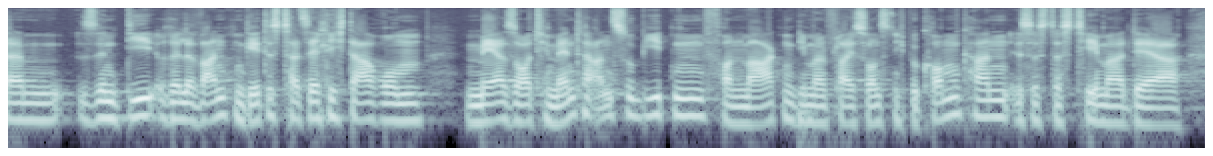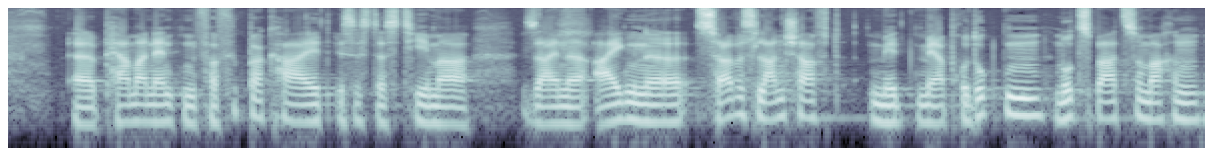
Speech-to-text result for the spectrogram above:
ähm, sind die relevanten? Geht es tatsächlich darum, mehr Sortimente anzubieten von Marken, die man vielleicht sonst nicht bekommen kann? Ist es das Thema der äh, permanenten Verfügbarkeit? Ist es das Thema, seine eigene Servicelandschaft mit mehr Produkten nutzbar zu machen?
